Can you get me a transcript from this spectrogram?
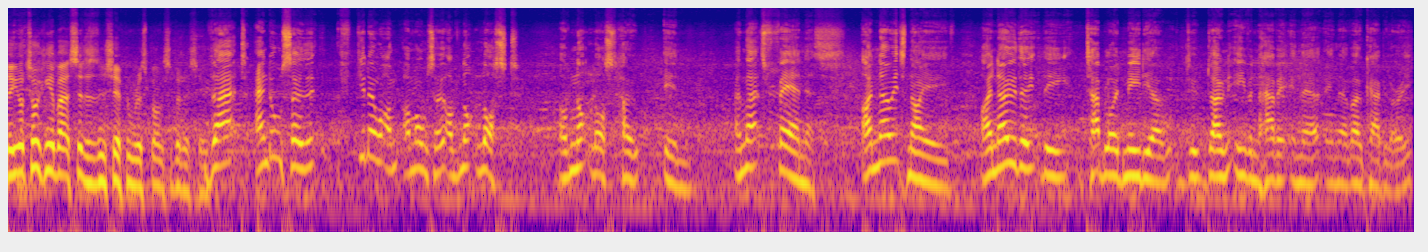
so you're talking about citizenship and responsibility. That and also, that, you know, I'm, I'm also I've not lost, I've not lost hope in, and that's fairness. I know it's naive. I know that the tabloid media do, don't even have it in their in their vocabulary,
